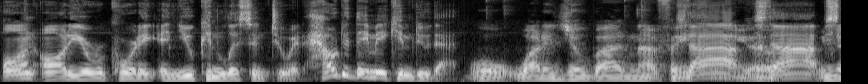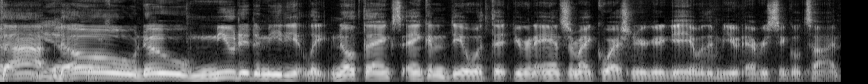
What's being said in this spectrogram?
on audio recording, and you can listen to it. How did they make him do that? Well, why did Joe Biden not face? Stop, any, uh, stop, you know, stop. yeah, no, no, mute it immediately. No thanks. Ain't going to deal with it. You're going to answer my question. You're going to get hit with a mute every single time.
